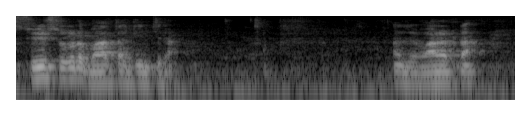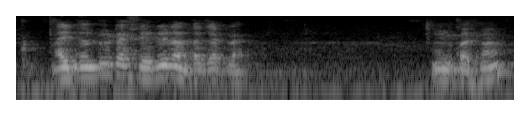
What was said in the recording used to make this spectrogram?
స్వీట్స్ కూడా బాగా తగ్గించిన. అది వాడట్లా. అది తింటుంటే శరీరం తగ్గట్లే. అందుకోసం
